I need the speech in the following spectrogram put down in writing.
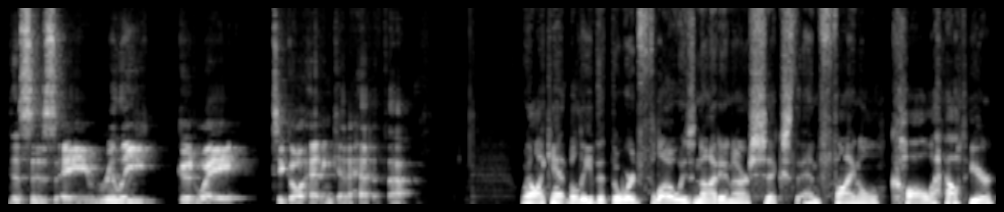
this is a really good way to go ahead and get ahead of that. Well, I can't believe that the word flow is not in our sixth and final call out here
